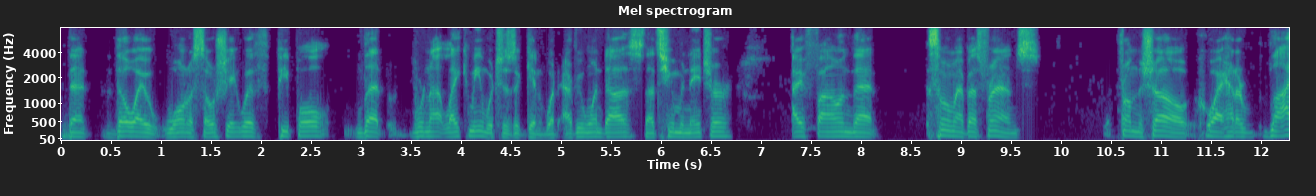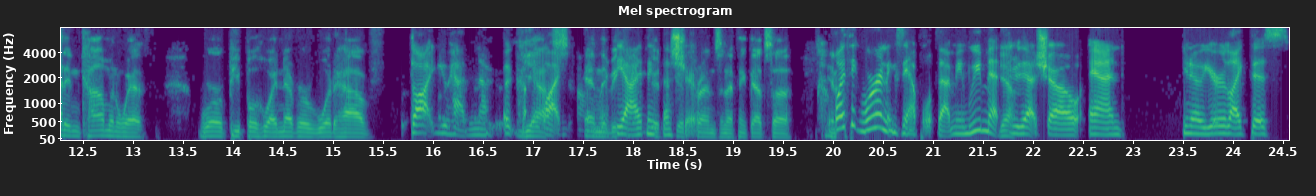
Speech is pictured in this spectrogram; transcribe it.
that though I won't associate with people that were not like me, which is again what everyone does, that's human nature. I found that some of my best friends from the show, who I had a lot in common with, were people who I never would have. Thought you had enough. A, co- lot in Yes, and they became yeah, I think good, that's good true. friends, and I think that's a Well, I think we're an example of that. I mean, we met Yeah. through that show, and you know, you're like this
